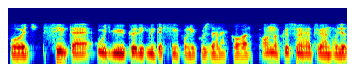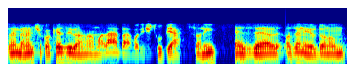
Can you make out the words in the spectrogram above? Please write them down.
hogy szinte úgy működik, mint egy szimfonikus zenekar. Annak köszönhetően, hogy az ember nem csak a kezével, hanem a lábával is tud játszani, ezzel a zeneirodalom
